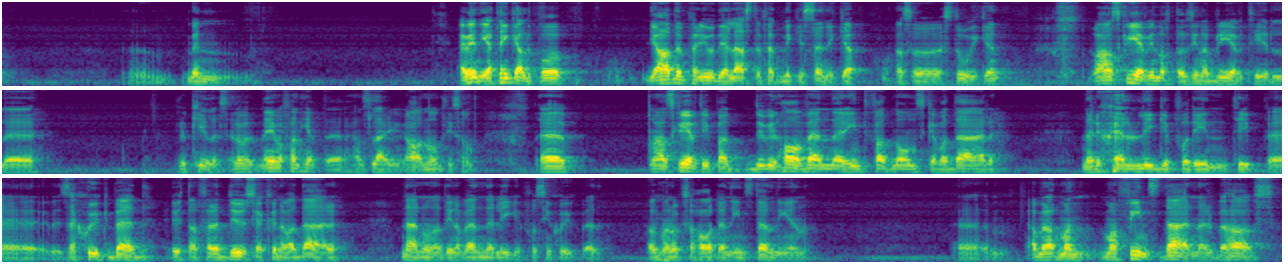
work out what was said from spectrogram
Ehm, men jag vet inte, jag tänker alltid på... Jag hade en period där jag läste fett mycket Seneca, alltså stoikern. Och han skrev i något av sina brev till eh, Lucillus, eller nej vad fan heter hans lärjunge? Ja, någonting sånt. Eh, och han skrev typ att du vill ha vänner, inte för att någon ska vara där när du själv ligger på din typ eh, så här sjukbädd, utan för att du ska kunna vara där när någon av dina vänner ligger på sin sjukbädd. Att man också har den inställningen ja, men att man, man finns där när det behövs.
